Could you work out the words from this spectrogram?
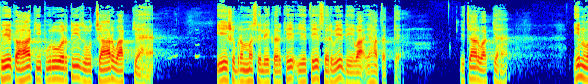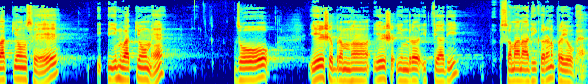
तो ये कहा कि पूर्ववर्ती जो चार वाक्य हैं एश ब्रह्म से लेकर के ये ते सर्वे देवा यहाँ तक के। ये चार वाक्य हैं। इन वाक्यों से इन वाक्यों में जो येष ब्रह्म येष इंद्र इत्यादि समानाधिकरण प्रयोग है।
